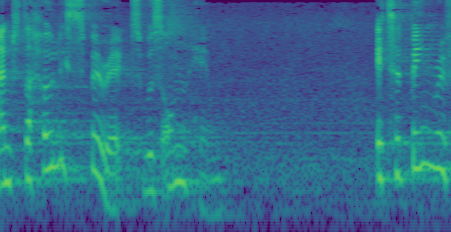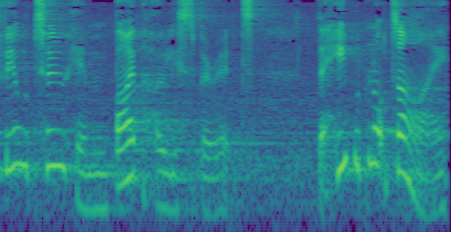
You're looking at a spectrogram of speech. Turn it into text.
and the Holy Spirit was on him. It had been revealed to him by the Holy Spirit that he would not die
